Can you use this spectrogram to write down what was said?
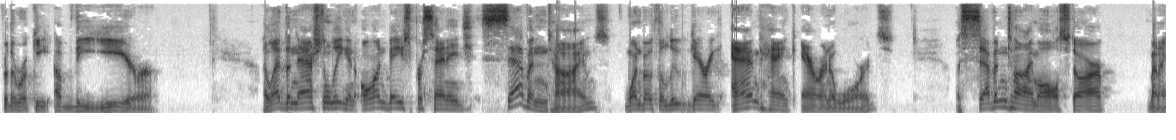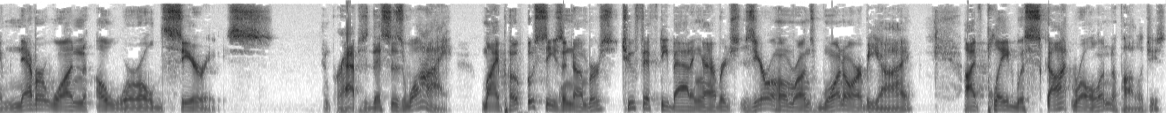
for the Rookie of the Year. I led the National League in on base percentage seven times, won both the Lou Gehrig and Hank Aaron awards, a seven time All Star, but I've never won a World Series. And perhaps this is why. My postseason numbers 250 batting average, zero home runs, one RBI. I've played with Scott Rolen, apologies,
